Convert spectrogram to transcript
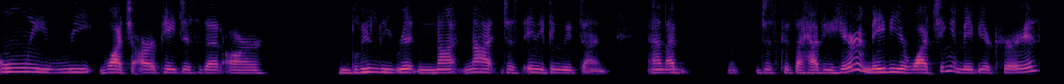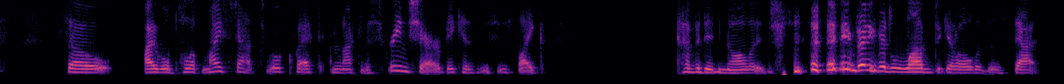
only re watch our pages that are completely written, not not just anything we've done. And I just because I have you here and maybe you're watching and maybe you're curious. So I will pull up my stats real quick. I'm not going to screen share because this is like coveted knowledge. Anybody would love to get hold of this stat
